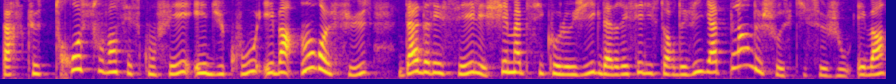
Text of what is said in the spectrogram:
Parce que trop souvent c'est ce qu'on fait et du coup, eh ben, on refuse d'adresser les schémas psychologiques, d'adresser l'histoire de vie. Il y a plein de choses qui se jouent. Eh ben,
